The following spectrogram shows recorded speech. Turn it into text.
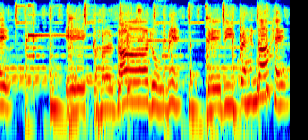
है। एक हज़ारों में तेरी बहना है।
